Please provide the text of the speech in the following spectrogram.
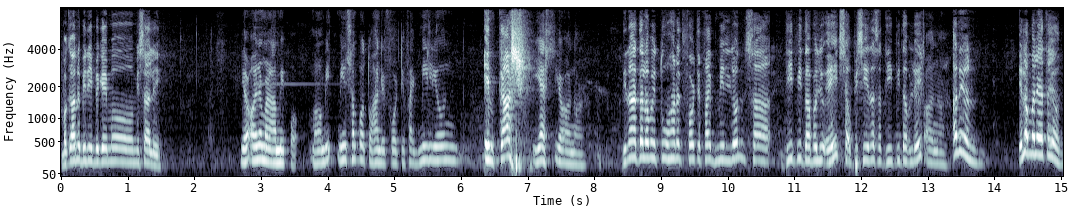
Magkano binibigay mo, Miss Sally? Your Honor marami po mga, minsan po 245 million In cash? yes Your Honor Dinadala mo yung 245 million sa DPWH, sa opisina sa DPWH? Honor. Ano yun? Ilang maleta yun?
